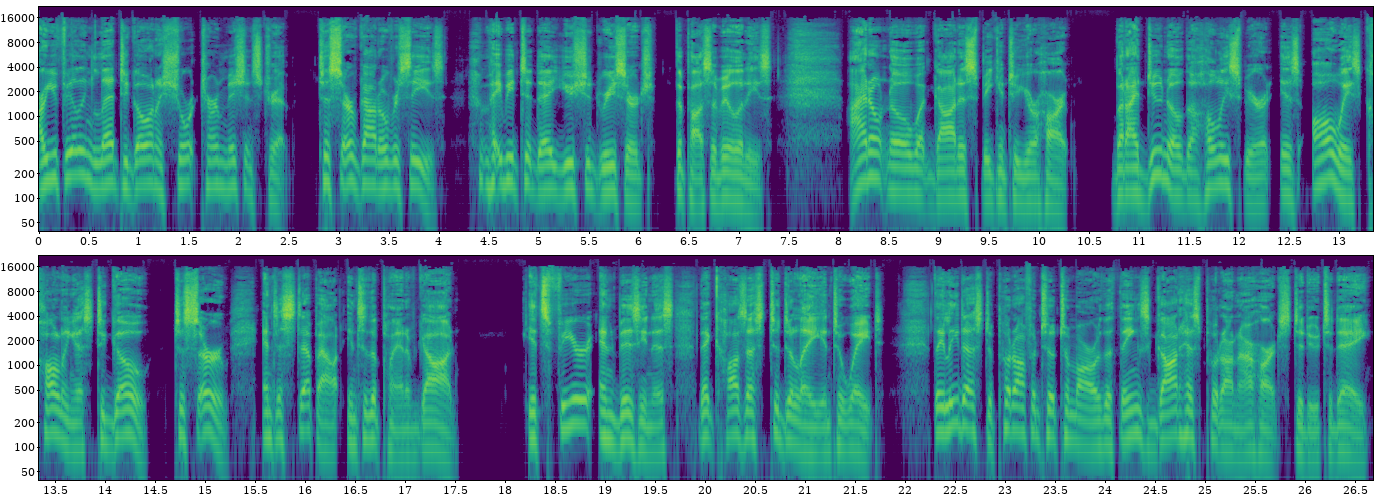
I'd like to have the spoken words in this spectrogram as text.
Are you feeling led to go on a short term missions trip to serve God overseas? Maybe today you should research the possibilities. I don't know what God is speaking to your heart, but I do know the Holy Spirit is always calling us to go, to serve, and to step out into the plan of God. It's fear and busyness that cause us to delay and to wait. They lead us to put off until tomorrow the things God has put on our hearts to do today.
